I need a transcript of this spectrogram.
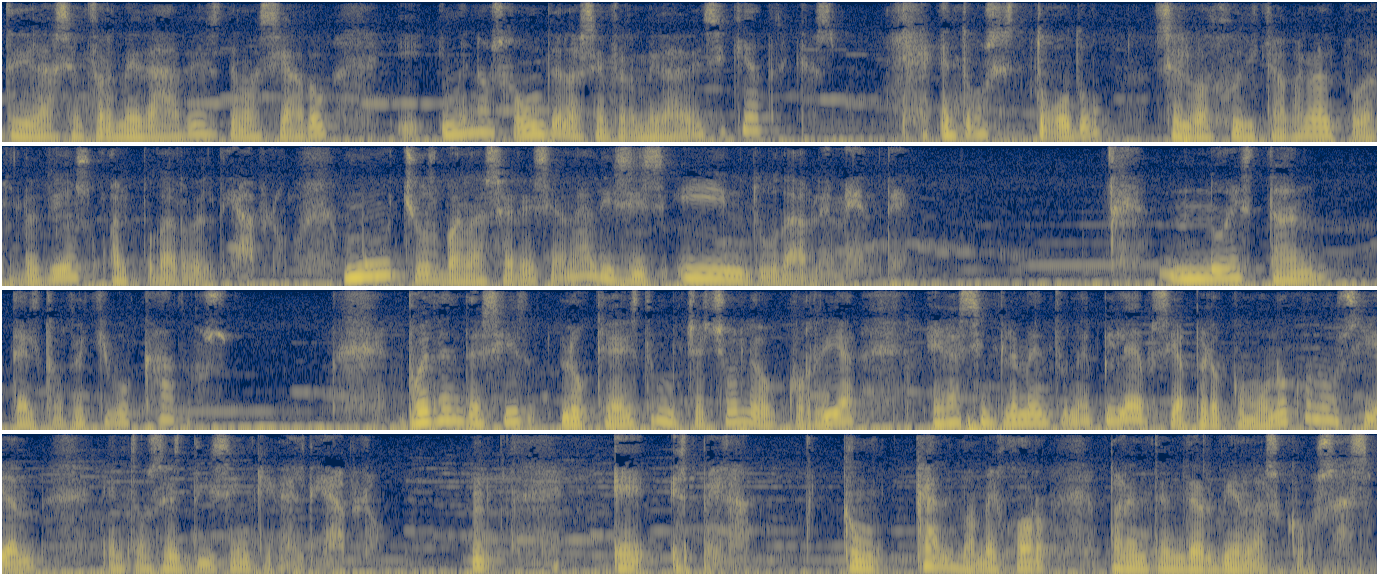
de las enfermedades demasiado y, menos aún de las enfermedades psiquiátricas. Entonces todo se lo adjudicaban al poder de Dios o al poder del diablo. Muchos van a hacer ese análisis, indudablemente. No están del todo equivocados. Pueden decir lo que a este muchacho le ocurría era simplemente una epilepsia, pero como no conocían, entonces dicen que era el diablo. Eh, espera, con calma mejor para entender bien las cosas.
